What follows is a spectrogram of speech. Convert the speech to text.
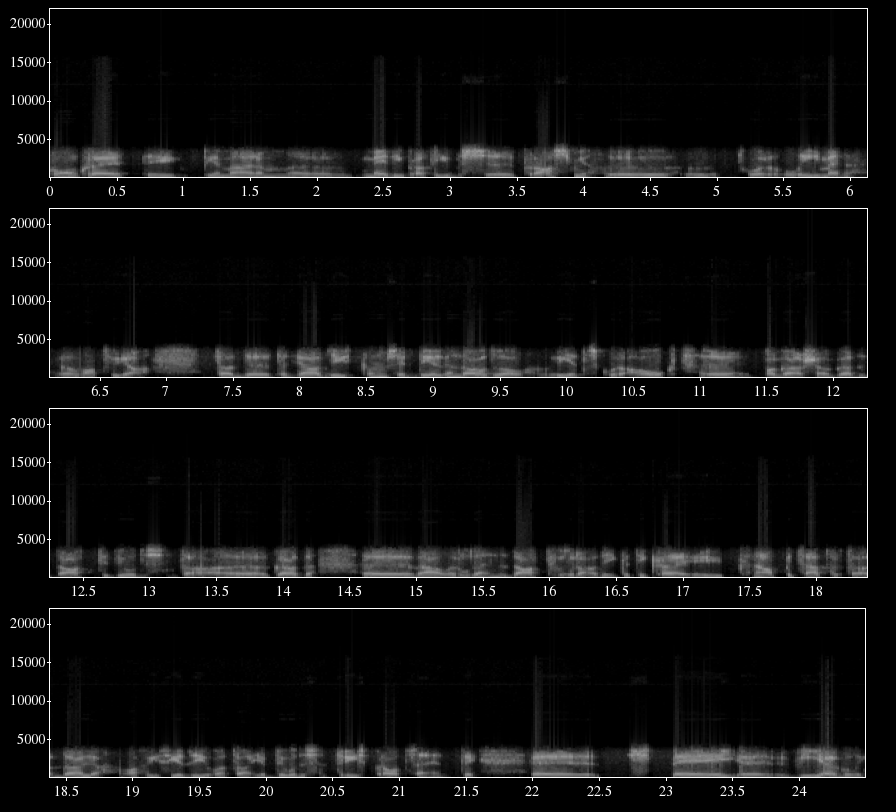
konkrēti, piemēram, mediju pratības prasmju to līmeni Latvijā, tad, eh, tad jāatzīst, ka mums ir diezgan daudz vēl vietas, kur augt. Eh, pagājušā gada dati, 20. Eh, gada vēla rudens dati uzrādīja, ka tikai knapi ceturtā daļa Latvijas iedzīvotāji, jeb 23% spēja viegli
